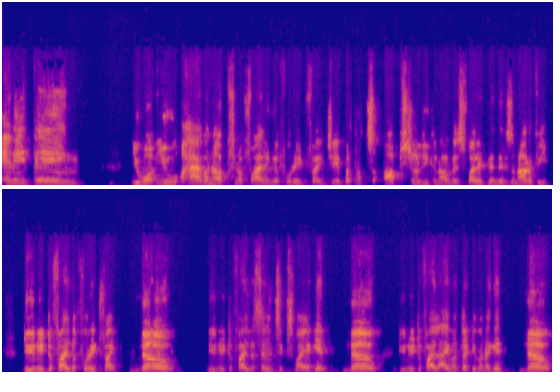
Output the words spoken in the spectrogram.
anything. You want you have an option of filing a 485J, but that's optional. You can always file it when there is an RFE. Do you need to file the 485? No. Do you need to file the 765 again? No. Do you need to file I-131 again? No.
